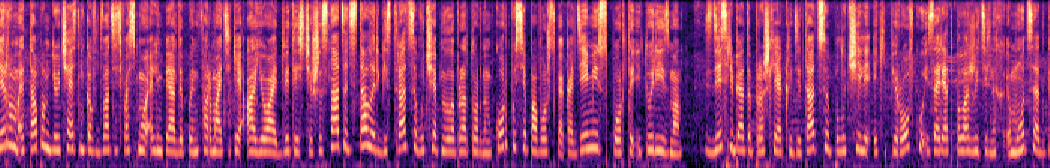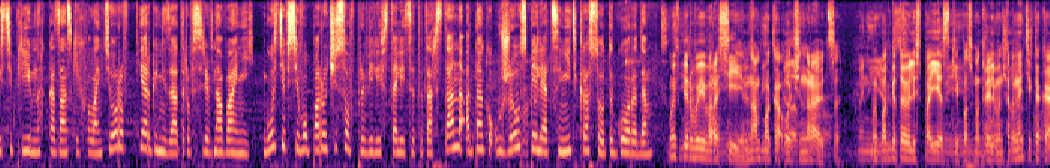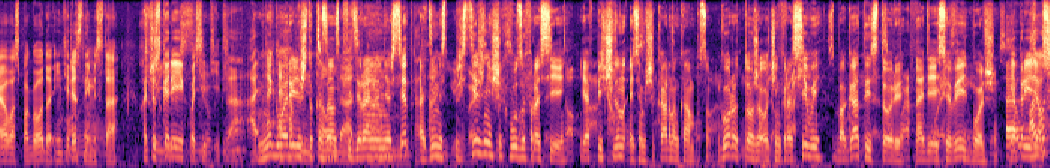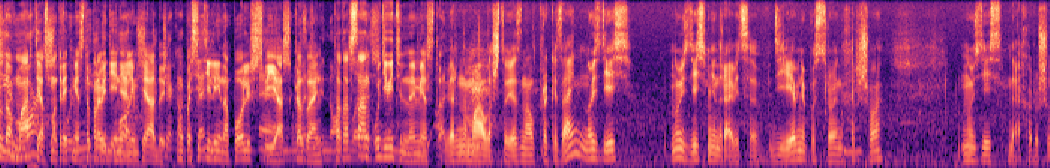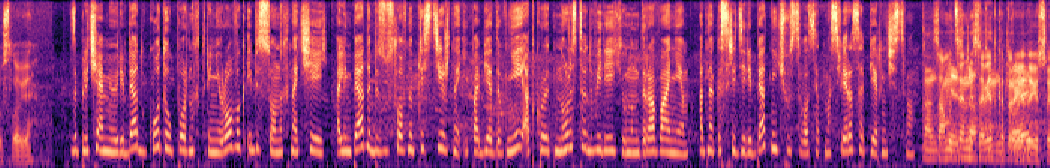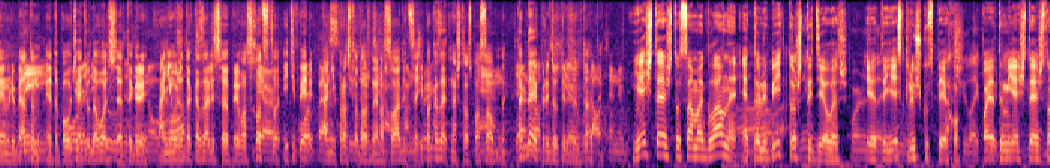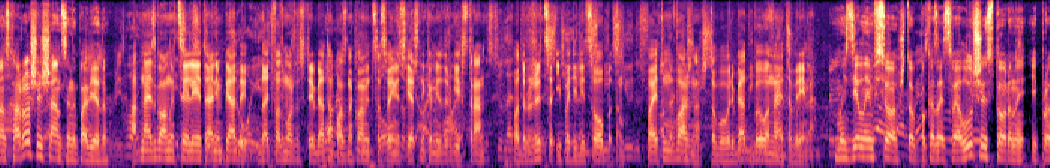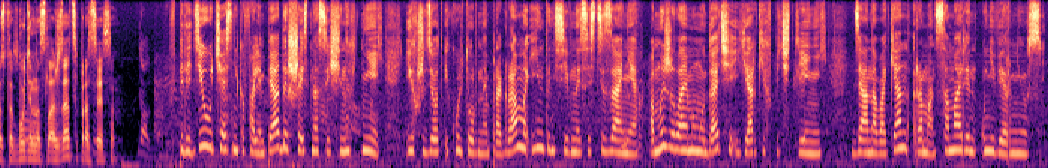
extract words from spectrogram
Первым этапом для участников 28-й Олимпиады по информатике IUI-2016 стала регистрация в учебно-лабораторном корпусе Поволжской академии спорта и туризма. Здесь ребята прошли аккредитацию, получили экипировку и заряд положительных эмоций от гостеприимных казанских волонтеров и организаторов соревнований. Гости всего пару часов провели в столице Татарстана, однако уже успели оценить красоты города. Мы впервые в России, нам пока очень нравится. Мы подготовились к поездке, посмотрели в интернете, какая у вас погода, интересные места. Хочу скорее их посетить. Мне говорили, что Казанский федеральный университет – один из престижнейших вузов России. Я впечатлен этим шикарным кампусом. Город тоже очень красивый, с богатой историей. Надеюсь увидеть больше. Я приезжал сюда в марте осмотреть место проведения Олимпиады. Мы посетили Иннополиш, Свияж, Казань. Татарстан – удивительное место. Наверное, мало что я знал про Казань, но здесь, ну, здесь мне нравится. Деревня построена хорошо. Ну, здесь, да, хорошие условия. За плечами у ребят годы упорных тренировок и бессонных ночей. Олимпиада, безусловно, престижная, и победа в ней откроет множество дверей юным дарованием. Однако среди ребят не чувствовалась атмосфера соперничества. Самый ценный совет, который я даю своим ребятам, это получать удовольствие от игры. Они уже доказали свое превосходство, и теперь они просто должны расслабиться и показать, на что способны. Тогда и придут результаты. Я считаю, что самое главное — это любить то, что ты делаешь. И это и есть ключ к успеху. Поэтому я считаю, что у нас хорошие шансы на победу. Одна из главных целей — это Олимпиады, дать возможность ребятам познакомиться со своими сверстниками из других стран, подружиться и поделиться опытом. Поэтому важно, чтобы у ребят было на это время. Мы сделаем все, чтобы показать свои лучшие стороны и просто будем наслаждаться процессом. Впереди у участников Олимпиады шесть насыщенных дней. Их ждет и культурная программа, и интенсивные состязания. А мы желаем им удачи и ярких впечатлений. Диана Вакян, Роман Самарин, Универньюз.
